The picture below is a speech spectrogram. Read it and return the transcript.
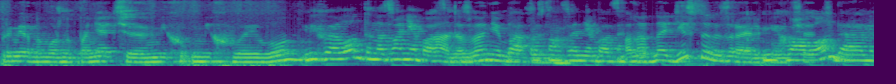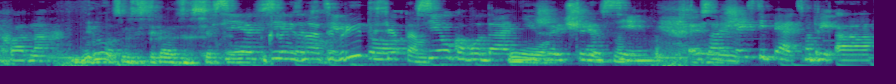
примерно можно понять э, Мих... Михвейлон? Михайлон это название базы. А, название Да, базы. просто название базы. Она одна единственная в Израиле, Михайлон, получается? да, Михладна. И в этом смысле стекаются все, Все, все, Кто не знает есть, иврит, кто- все там. Все, у кого, да, О, ниже, чем интересно. 7. Это Семь. 6,5. Смотри, а,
